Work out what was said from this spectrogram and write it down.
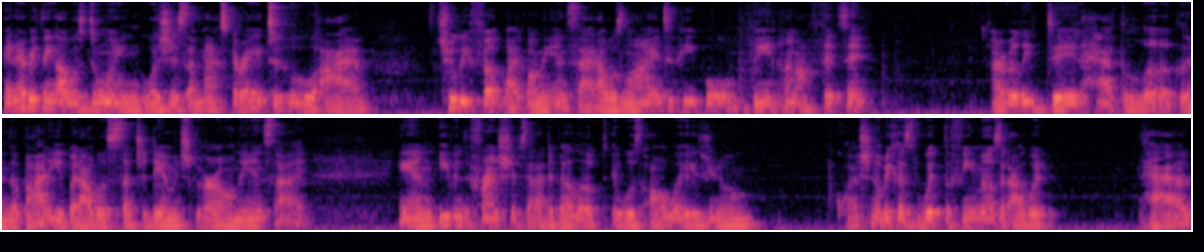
And everything I was doing was just a masquerade to who I truly felt like on the inside. I was lying to people, being unauthentic. I really did have the look and the body, but I was such a damaged girl on the inside. And even the friendships that I developed, it was always, you know, questionable because with the females that I would have,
